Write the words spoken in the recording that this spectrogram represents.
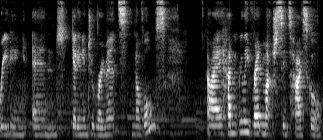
reading and getting into romance novels. I hadn't really read much since high school.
